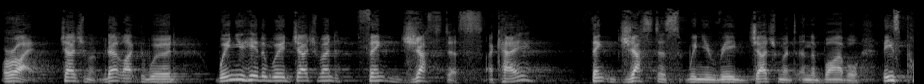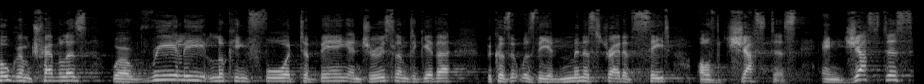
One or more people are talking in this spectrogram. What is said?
All right, judgment. We don't like the word. When you hear the word judgment, think justice, okay? Think justice when you read judgment in the Bible. These pilgrim travelers were really looking forward to being in Jerusalem together because it was the administrative seat of justice. And justice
